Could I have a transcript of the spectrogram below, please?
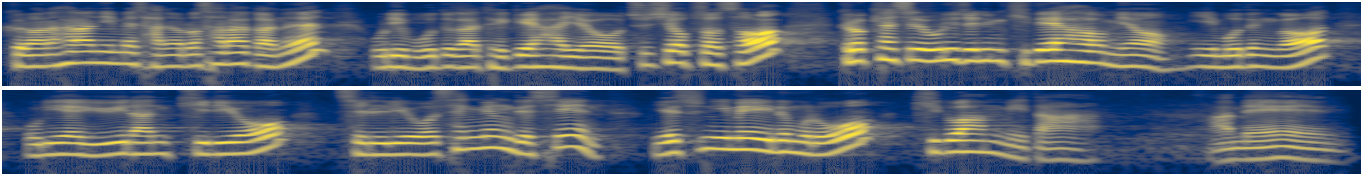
그런 하나님의 자녀로 살아가는 우리 모두가 되게 하여 주시옵소서. 그렇게 하실 우리 주님 기대하며 이 모든 것 우리의 유일한 길이요 진리요 생명 되신 예수님의 이름으로 기도합니다. 아멘.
